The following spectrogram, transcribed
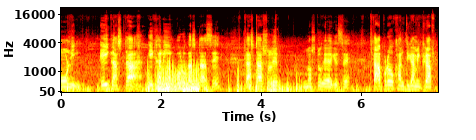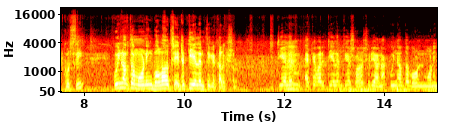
মর্নিং এই গাছটা এখানেই বড় গাছটা আছে। গাছটা আসলে নষ্ট হয়ে গেছে। তারপরে ওখান থেকে আমি গ্রাফট করছি। কুইন অফ দ্য মর্নিং বলা হচ্ছে এটা টিএলএম থেকে কালেকশন টিএলএম একেবারে টিএলএম থেকে সরাসরি আনা। কুইন অফ দ্য মর্নিং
